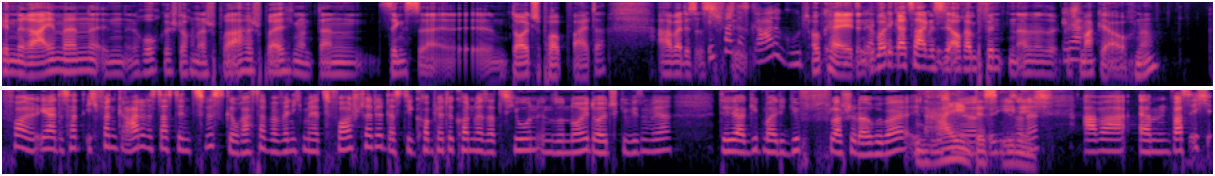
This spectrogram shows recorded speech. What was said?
in Reimen, in, in hochgestochener Sprache sprechen und dann singst du äh, im Deutschpop weiter. Aber das ist. Ich fand das gerade gut. Okay, ich wollte gerade sagen, das ist ja auch Empfinden, also Geschmack ja, ja auch, ne? Voll, ja, das hat, ich fand gerade, dass das den Zwist gebracht hat, weil wenn ich mir jetzt vorstelle, dass die komplette Konversation in so Neudeutsch gewesen wäre, Digga, gib mal die Giftflasche darüber. Ich Nein, das eh so, ne? nicht. Aber ähm, was ich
